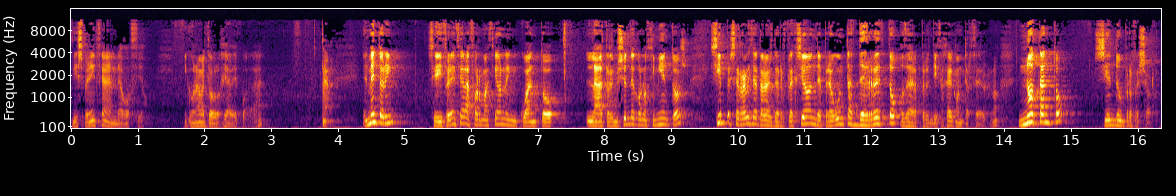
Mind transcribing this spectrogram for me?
y experiencia en el negocio y con una metodología adecuada. ¿eh? El mentoring se diferencia la formación en cuanto la transmisión de conocimientos siempre se realiza a través de reflexión, de preguntas, de reto o de aprendizaje con terceros. No, no tanto siendo un profesor.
